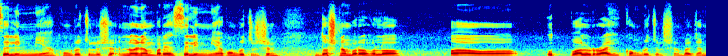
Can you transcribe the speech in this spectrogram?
সেলিম মিয়া কংগ্রেচুলেশন নয় নম্বরে সেলিম মিয়া কংগ্রেচুলেশন দশ নম্বরে হলো উৎপল রায় কংগ্রেচুলেশন ভাইজান।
